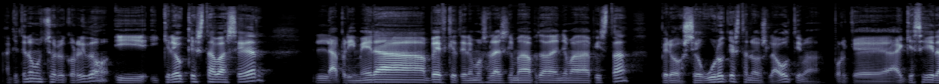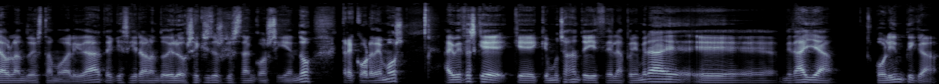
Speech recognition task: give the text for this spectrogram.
Aquí tenemos mucho recorrido y, y creo que esta va a ser la primera vez que tenemos a la esgrima adaptada en llamada a pista, pero seguro que esta no es la última, porque hay que seguir hablando de esta modalidad, hay que seguir hablando de los éxitos que se están consiguiendo. Recordemos, hay veces que, mucha gente dice, la primera eh, medalla olímpica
